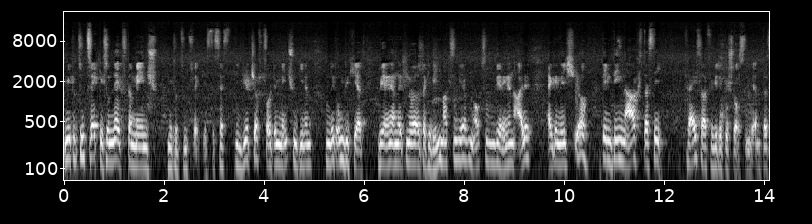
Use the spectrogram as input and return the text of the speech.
Mittel zum Zweck ist und nicht der Mensch Mittel zum Zweck ist. Das heißt, die Wirtschaft soll dem Menschen dienen und nicht umgekehrt. Wir rennen nicht nur der Gewinnmaximierung nach, sondern wir rennen alle eigentlich ja, dem Ding nach, dass die Kreisläufe wieder geschlossen werden, dass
